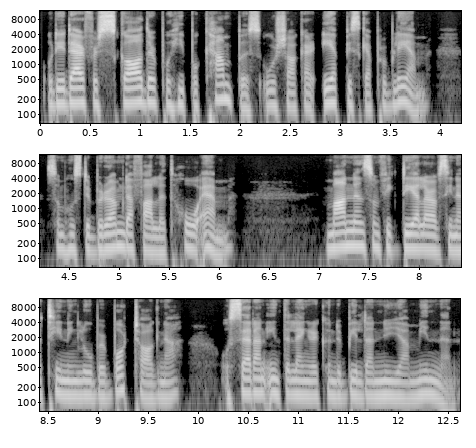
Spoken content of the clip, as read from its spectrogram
Och det är därför skador på hippocampus orsakar episka problem som hos det berömda fallet HM. Mannen som fick delar av sina tinninglober borttagna och sedan inte längre kunde bilda nya minnen.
